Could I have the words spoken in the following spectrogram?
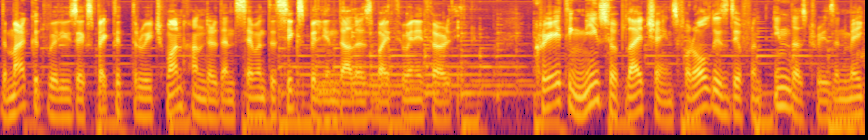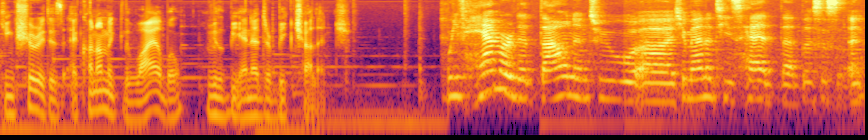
the market value is expected to reach $176 billion by 2030. Creating new supply chains for all these different industries and making sure it is economically viable will be another big challenge. We've hammered it down into uh, humanity's head that this is an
